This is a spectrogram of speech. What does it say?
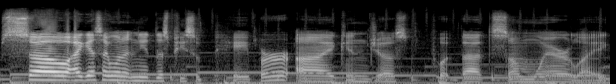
so I guess I wouldn't need this piece of paper. I can just put that somewhere, like,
